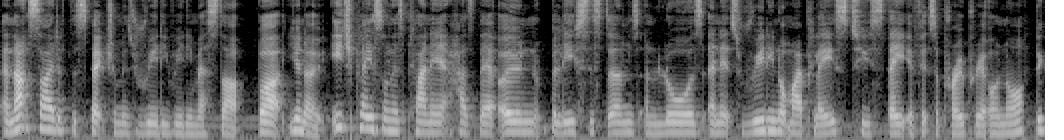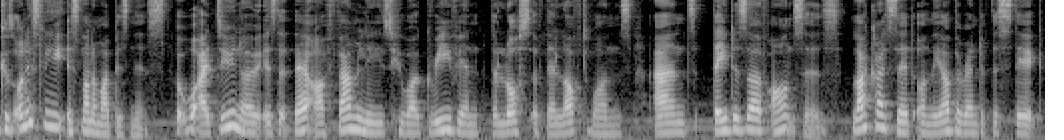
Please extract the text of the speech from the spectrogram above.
And that side of the spectrum is really, really messed up. But, you know, each place on this planet has their own belief systems and laws, and it's really not my place to state if it's appropriate or not, because honestly, it's none of my business. But what I do know is that there are families who are grieving the loss of their loved ones, and they deserve answers. Like I said on the other end of the stick,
